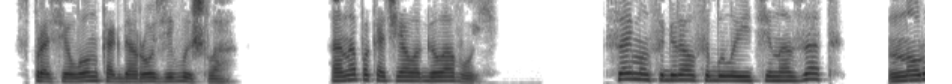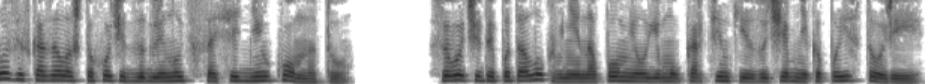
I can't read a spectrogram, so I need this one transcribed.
— спросил он, когда Рози вышла. Она покачала головой. Саймон собирался было идти назад, но Рози сказала, что хочет заглянуть в соседнюю комнату. Сводчатый потолок в ней напомнил ему картинки из учебника по истории.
